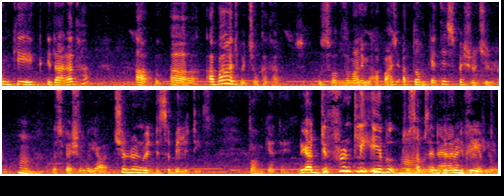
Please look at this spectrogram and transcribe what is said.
उनकी एक इदारा था। अपाज बच्चों का था। उस वक्त ज़माने में अपाज अब तो हम कहते हैं स्पेशल चिल्ड्रन स्पेशल या चिल्ड्रन विद डिसेबिलिटीज़ तो हम कहते हैं। दे आर डिफरेंटली एबल जो सबसे नया डिफरेंटली एबल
